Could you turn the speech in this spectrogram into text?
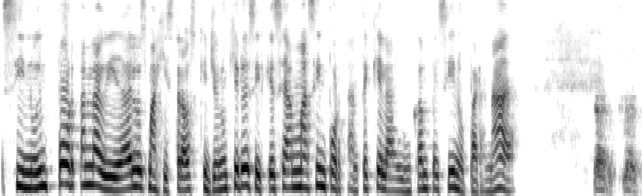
si no importan la vida de los magistrados, que yo no quiero decir que sea más importante que la de un campesino, para nada. Claro, claro.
